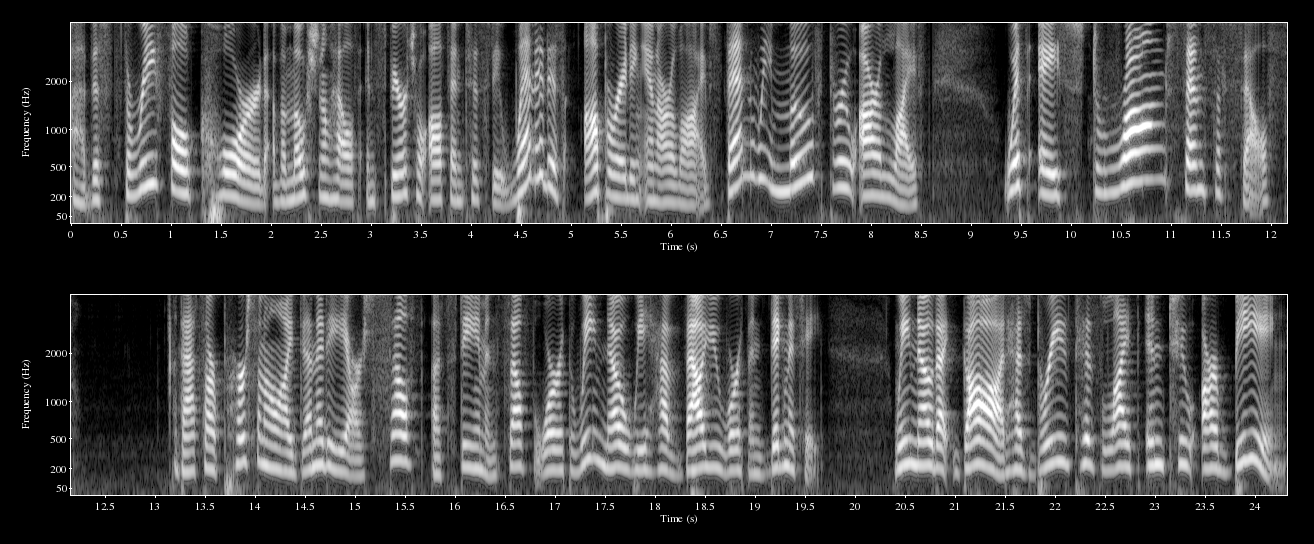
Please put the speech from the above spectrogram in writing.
uh, this threefold cord of emotional health and spiritual authenticity, when it is operating in our lives, then we move through our life with a strong sense of self. That's our personal identity, our self esteem, and self worth. We know we have value, worth, and dignity. We know that God has breathed his life into our being,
